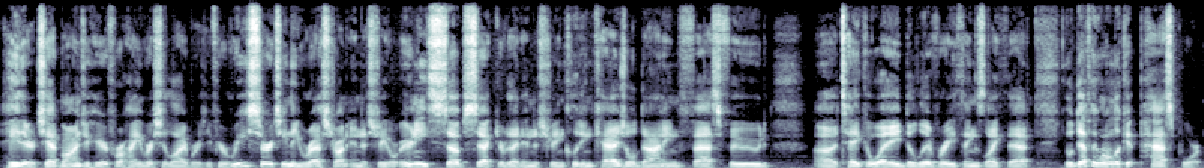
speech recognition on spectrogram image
Hey there, Chad Bonner here for Ohio University Libraries. If you're researching the restaurant industry or any subsector of that industry, including casual dining, fast food, uh, takeaway, delivery, things like that, you'll definitely want to look at Passport.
